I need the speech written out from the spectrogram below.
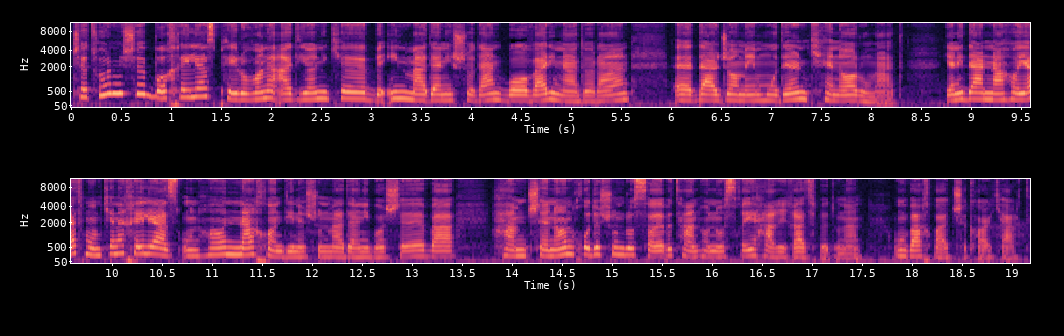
چطور میشه با خیلی از پیروان ادیانی که به این مدنی شدن باوری ندارن در جامعه مدرن کنار اومد؟ یعنی در نهایت ممکنه خیلی از اونها نخوان دینشون مدنی باشه و همچنان خودشون رو صاحب تنها نسخه حقیقت بدونن. اون وقت باید چه کار کرد؟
